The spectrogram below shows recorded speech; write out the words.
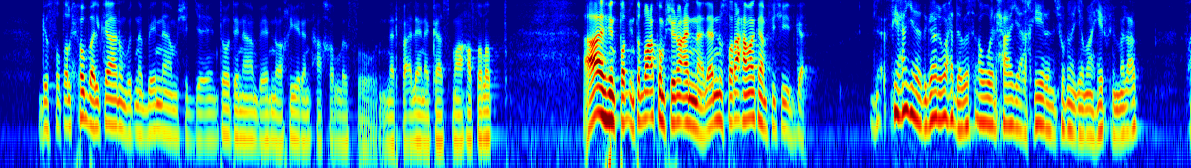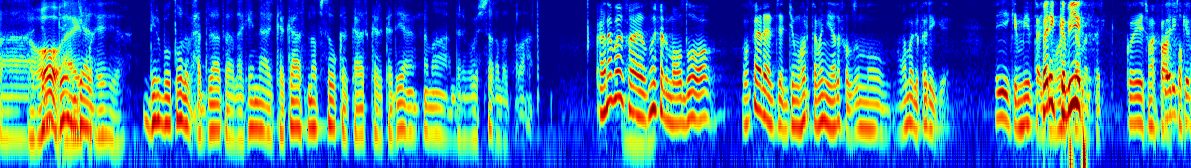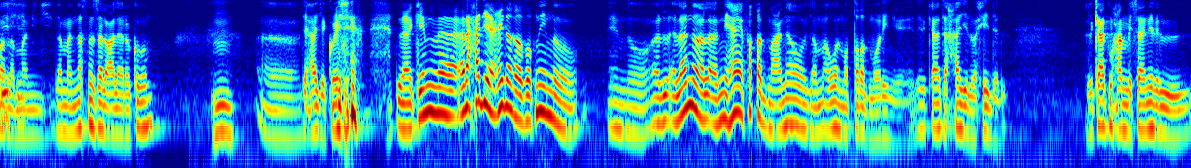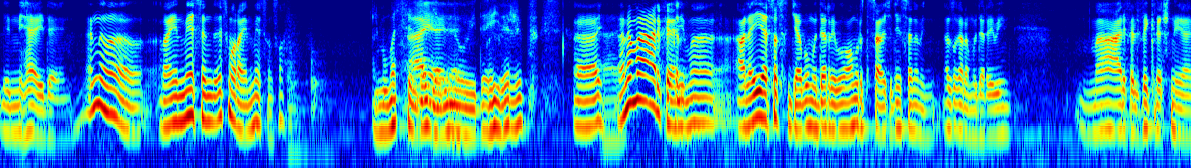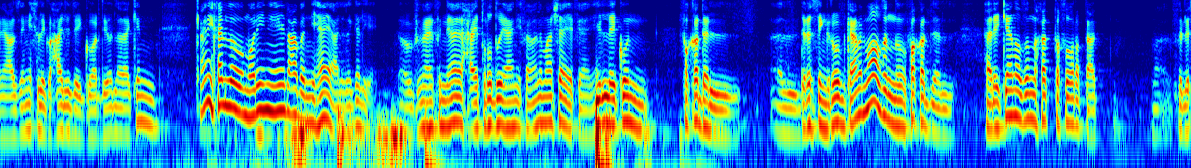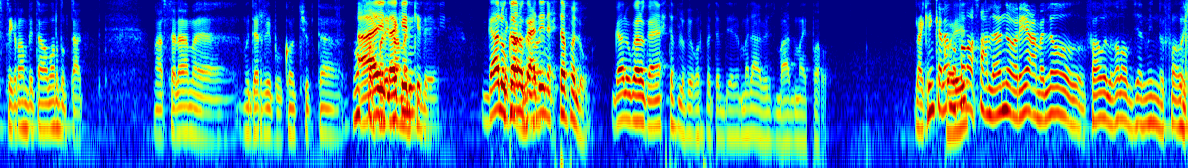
قصة الحب اللي كانوا متنبئينها مشجعين توتنهام بأنه أخيرا حنخلص ونرفع لنا كاس ما حصلت. عارف آه انطباعكم شنو عنها لأنه صراحة ما كان في شيء يتقال لا في حاجة تتقال واحدة بس أول حاجة أخيرا شفنا جماهير في الملعب ف. صحيح. دي البطولة بحد ذاتها لكن ككاس نفسه ككاس كركديه إحنا ما عندنا الشغله صراحة أنا بس عايزني في الموضوع وفعلا الجمهور 8000 اظنه عملوا فرق يعني أي كمية بتاع فرق جمهور كبير. فرق كويس ما في فرق الصفر كبير شيء. لما لما الناس نزلوا على ركبهم مم. آه دي حاجة كويسة لكن أنا حاجة وحيده غاظتني إنه إنه ال- لأنه النهاية فقد معناه لما أول ما طرد مورينيو يعني دي كانت الحاجة الوحيدة اللي كانت محمساني لل- للنهائي ده يعني. انه راين ميسون اسمه راين ميسون صح؟ الممثل ده آي- جاب آي- انه يد- يدرب. آه. أنا ما أعرف يعني ما على أي أساس جابوا مدرب؟ هو عمره 29 سنة من أصغر المدربين. ما أعرف الفكرة شنو يعني عاوزين يخلقوا حاجة زي جوارديولا لكن كان يخلوا مورينيو يلعب النهاية على الأقل يعني. في- في النهاية حيطردوا يعني فأنا ما شايف يعني. إلا يكون فقد ال ال dressing room كامل. ما أظن فقد ال- هاري كين. أظن اخذت صورة بتاعت في الإنستغرام بتاعه برضه بتاعت مع السلامة يا مدرب و coach وبتاع. نص عمل لكن- كده يعني. قالوا كانوا قاعدين يحتفلوا. قالوا قالوا قاعدين يحتفلوا في غرفة تبديل الملابس بعد ما يطرد لكن كلامه. طلع صح لأنه اوريا عمل له فاول غلط جال منه فاول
